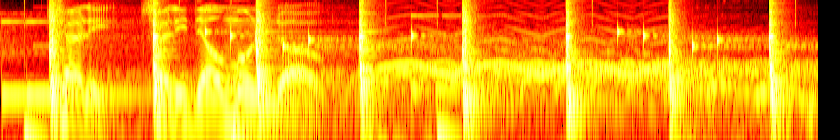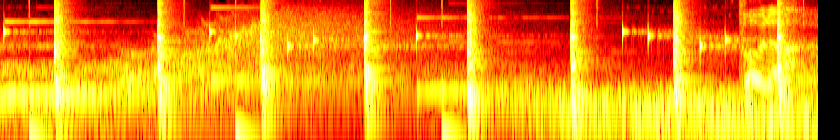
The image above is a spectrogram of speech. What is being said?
Chelly, Chelly del Mundo. Pull up.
